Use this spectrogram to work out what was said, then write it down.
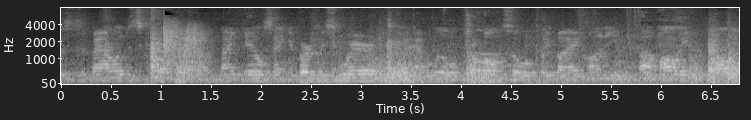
This is a ballad, it's called uh, Nightingale Sang in Berkeley Square. It's going to have a little trombone solo played by Monty, uh, Molly, Molly,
